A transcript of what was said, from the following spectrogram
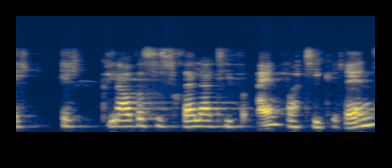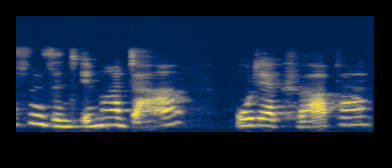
Ich, ich glaube, es ist relativ einfach. Die Grenzen sind immer da, wo der Körper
